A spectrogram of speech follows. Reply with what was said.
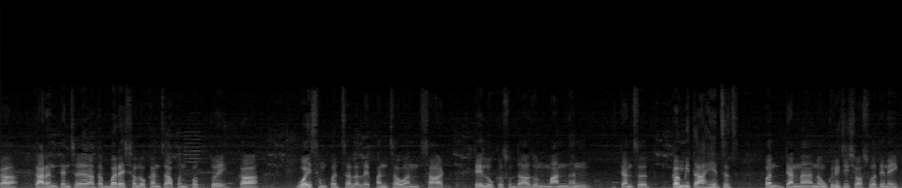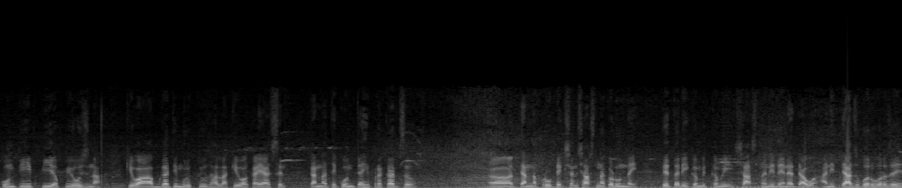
का? कारण त्यांच्या आता बऱ्याचशा लोकांचं आपण बघतोय का वय संपत चाललं आहे पंचावन्न साठ ते लोकंसुद्धा अजून मानधन त्यांचं कमी तर आहेच पण त्यांना नोकरीची शाश्वती नाही कोणतीही पी एफ योजना किंवा अपघाती मृत्यू झाला किंवा काय असेल त्यांना ते कोणत्याही प्रकारचं त्यांना प्रोटेक्शन शासनाकडून नाही ते तरी कमीत कमी शासनाने देण्यात यावं आणि त्याचबरोबर जे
